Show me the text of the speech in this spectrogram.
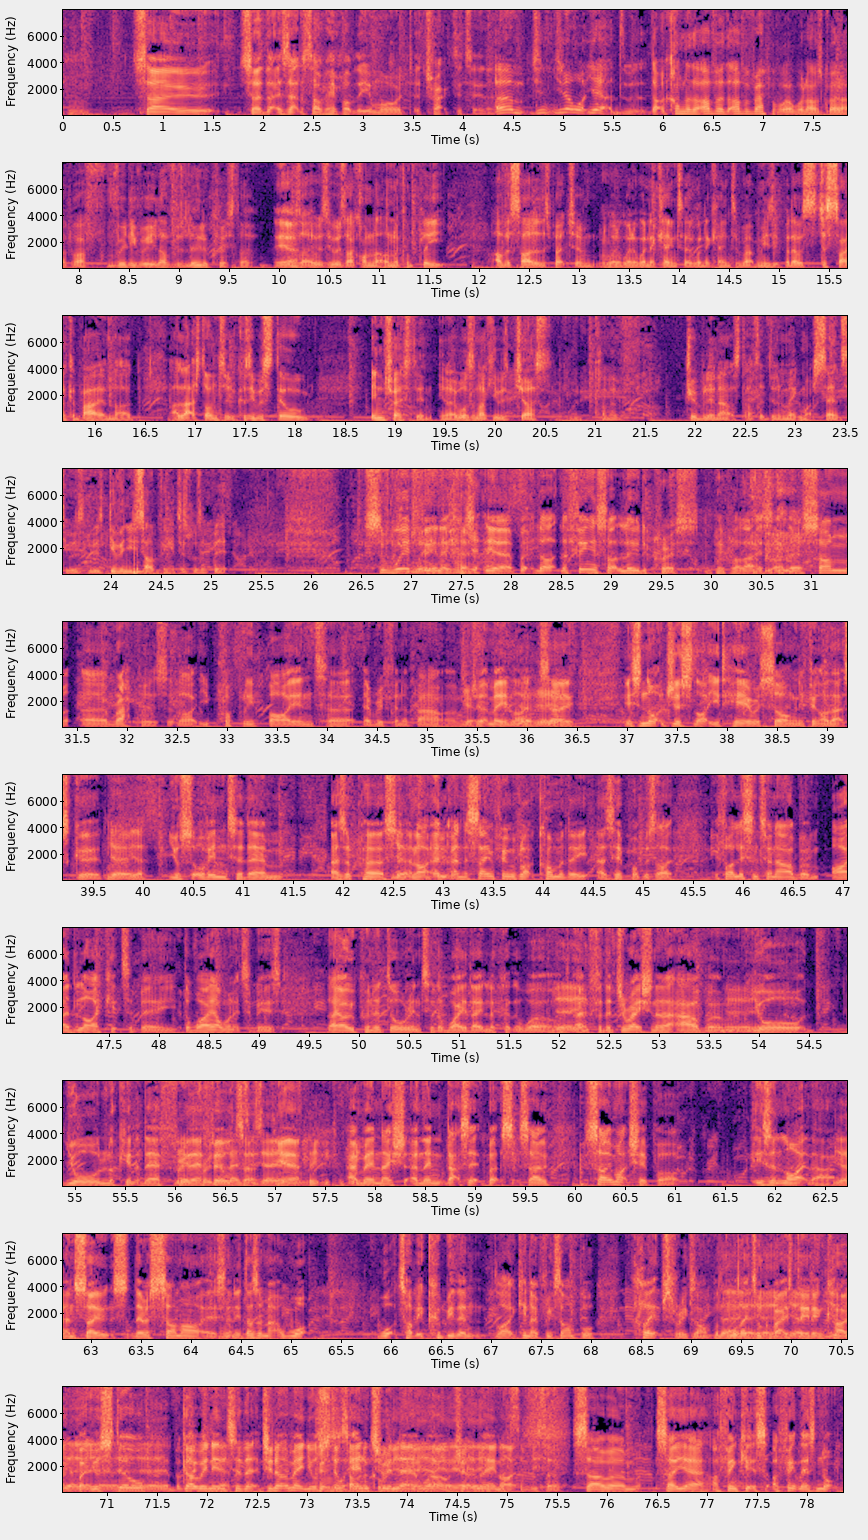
So, so that, is that the type of hip hop that you're more attracted to then? Um, you, you know what? Yeah, kind of the other the other rapper when I was growing up, who I really really loved was Ludacris though. He Yeah. was like, he was, he was like on the on the complete other side of the spectrum when, when, when it came to when it came to rap music. But there was just something about him that I, I latched onto because he was still interesting. You know, it wasn't like he was just kind of dribbling out stuff that didn't make much sense. He was he was giving you something. It just was a bit. It's a weird thing, isn't it? yeah, but like the thing is, like Ludacris and people like that. It's like there are some uh, rappers that like you properly buy into everything about them. Do you know what I mean? Like, Yeah, yeah, so yeah. it's not just like you'd hear a song and you think, oh, that's good. Yeah, yeah. You're sort of into them as a person, Yeah, and like, and, and the same thing with like comedy as hip hop is like, if I listen to an album, I'd like it to be the way I want it to be is. They open a door into the way they look at the world, Yeah, yeah. and for the duration of that album, you're you're looking at their through their through their filter, lenses, yeah, completely, completely. and then they sh- and then that's it. But so so much hip hop isn't like that, and so s- there are some artists, and it doesn't matter what. What type? It could be then like you know, for example, Clipse. For example, Yeah, all they yeah, talk yeah, about is dealing coke, yeah, but you're yeah, still yeah, yeah, going Clipse, into yeah. the. Do you know what I mean? You're still entering cool, their yeah, yeah, world. yeah, do you know what I yeah, mean? massively so. So um, so yeah, I think it's I think there's not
